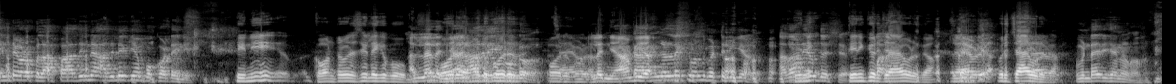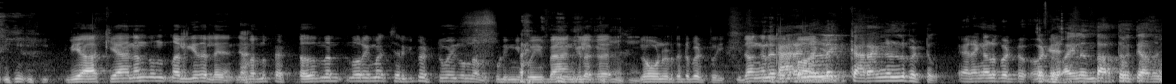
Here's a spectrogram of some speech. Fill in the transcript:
എന്റെ കുഴപ്പമില്ല. അപ്പൊ അതിന് അതിലേക്ക് ഞാൻ പൊക്കോട്ടെ ഇനി? ഇനി കോൺട്രവേഴ്സിയിലേക്ക് പോകും. അല്ല ഞാൻ കരങ്ങളിലേക്ക് വന്ന് പെട്ടിരിക്കുകയാണ്. അതാണ് ഞാൻ ഉദ്ദേശിച്ചത്. എനിക്കൊരു ചായ കൊടുക്കാം. ഒരു ചായ കൊടുക്കാം. ഉണ്ടായിരിക്കാനാണോ വ്യാഖ്യാനം നൽകിയതല്ലേ? ഞാൻ പറഞ്ഞു പെട്ടതെന്ന് പറയുമ്പോ ശരിക്കും പെട്ടുപോയി എന്നുള്ളതാണ്. കുടുങ്ങിപ്പോയി ബാങ്കിലൊക്കെ ലോൺ എടുത്തിട്ട് പെട്ടുപോയി. ഇതങ്ങനെ കരങ്ങളിൽ കരങ്ങളിൽ പെട്ടു. കരങ്ങളിൽ പെട്ടു. പെട്ടു. അതിൽ എന്ത് അർത്ഥ വ്യത്യാസം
